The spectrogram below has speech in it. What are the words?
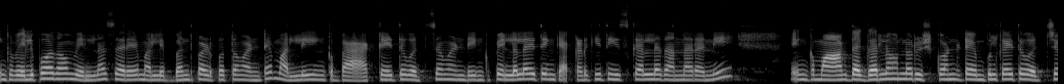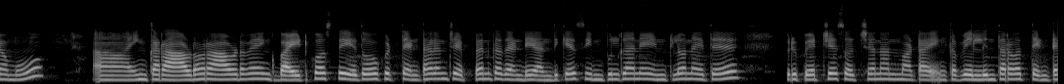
ఇంక వెళ్ళిపోదాం. వెళ్ళినా సరే మళ్ళీ ఇబ్బంది పడిపోతాం అంటే మళ్ళీ ఇంక బ్యాక్ అయితే వచ్చామండి ఇంక పిల్లలైతే ఇంకెక్కడికి తీసుకెళ్ళలేదన్నారని ఇంక మాకు దగ్గరలో ఉన్న ఋషికొండ అయితే వచ్చాము. ఇంకా రావడం రావడమే ఇంక బయటకొస్తే ఏదో ఒకటి తింటారని చెప్పాను కదండి అందుకే సింపుల్‌గానే ఇంట్లోనైతే ప్రిపేర్ చేసి వచ్చాననమాట. ఇంక వెళ్ళిన తర్వాత తింటే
